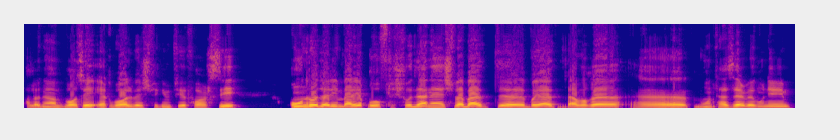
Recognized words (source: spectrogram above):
حالا بازه اقبال بهش بگیم توی فارسی. اون رو داریم برای قفل شدنش و بعد باید در واقع منتظر بمونیم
